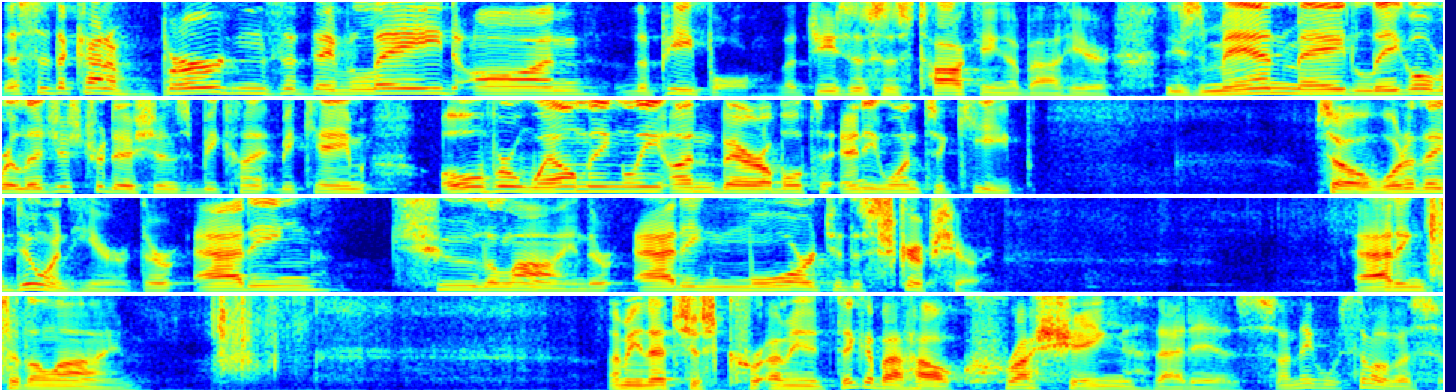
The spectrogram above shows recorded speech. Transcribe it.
this is the kind of burdens that they've laid on the people that Jesus is talking about here. These man made legal religious traditions became overwhelmingly unbearable to anyone to keep. So, what are they doing here? They're adding to the line, they're adding more to the scripture, adding to the line. I mean, that's just, I mean, think about how crushing that is. I think some of us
